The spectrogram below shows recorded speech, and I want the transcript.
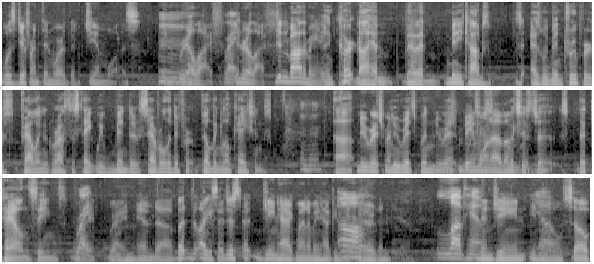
was different than where the gym was in mm. real life. Right. In real life, didn't bother me. any. And Curt and I have, mm. have had many times as we've been troopers traveling across the state. We've been to several of the different filming locations. Uh, New Richmond. New Richmond, New uh, Richmond being which one is- them, which is the the town scenes. Right. Right, right. And uh, but like I said, just uh, Gene Hackman. I mean, how can you Oh. get better than Love him. than Gene? You Yeah. know. So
